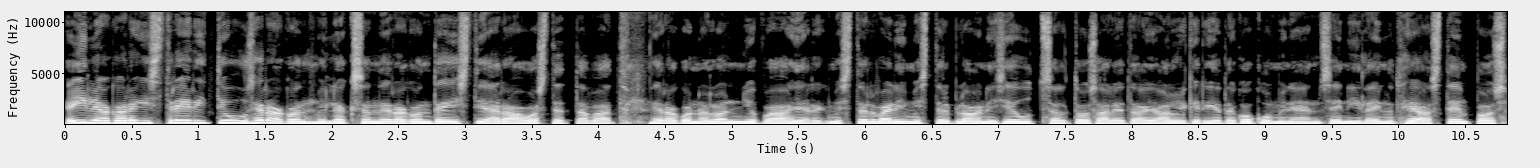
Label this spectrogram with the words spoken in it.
eile aga registreeriti uus erakond, milleks on Erakond Eesti Äraostetavad. erakonnal on juba järgmistel valimistel plaanis jõudsalt osaleda ja allkirjade kogumine on seni läinud heas tempos.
